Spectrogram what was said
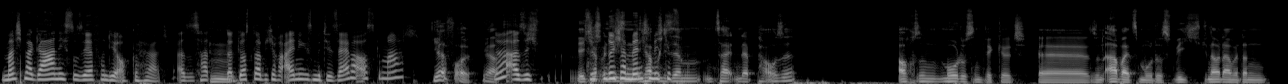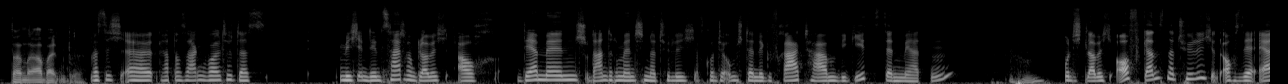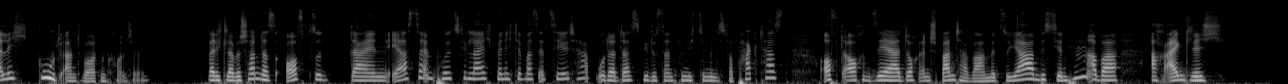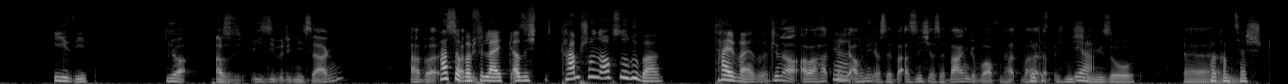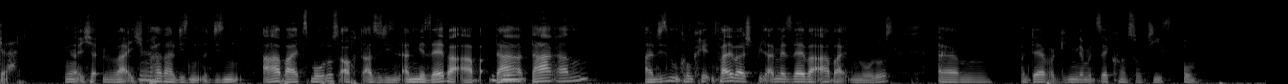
manchmal gar nicht so sehr von dir auch gehört. Also es hat, Mhm. du hast, glaube ich, auch einiges mit dir selber ausgemacht. ja, voll. Ja. Ne? Also ich, Ja, ich habe in, diesen, ich hab in mich gefragt. dieser Zeit in der Pause auch so einen Modus entwickelt, äh, so einen Arbeitsmodus, wie ich genau damit dann dran arbeiten könnte. was ich äh, gerade noch sagen wollte, dass mich in dem Zeitraum, glaube ich, auch der Mensch und andere Menschen natürlich aufgrund der Umstände gefragt haben, wie geht's denn Merten? Mhm. Und ich glaube, ich oft ganz natürlich und auch sehr ehrlich gut antworten konnte. Weil ich glaube schon, dass oft so dein erster Impuls vielleicht, wenn ich dir was erzählt habe, oder das, wie du es dann für mich zumindest verpackt hast, oft auch sehr doch entspannter war. Mit so, ja, ein bisschen, hm, aber ach, eigentlich easy. Ja, also easy würde ich nicht sagen. Aber Hast du aber mich, vielleicht, also ich kam schon auch so rüber. Teilweise. Genau, aber hat mich Ja. auch nicht aus der, Ba- also nicht aus der Bahn geworfen, hat, war, Ja, das- hat mich nicht ja. irgendwie so. Ähm, Vollkommen zerstört. Ja, ich, war, ich Ja. hatte halt diesen, diesen Arbeitsmodus, auch also diesen an mir selber arbe- da, Mhm. daran, an diesem konkreten Fallbeispiel an mir selber arbeiten Modus. Ähm, und der ging damit sehr konstruktiv um.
